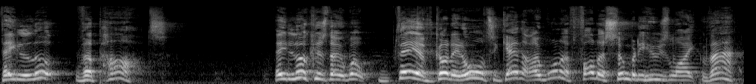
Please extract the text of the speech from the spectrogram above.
they look the part. They look as though, well, they have got it all together. I want to follow somebody who's like that.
